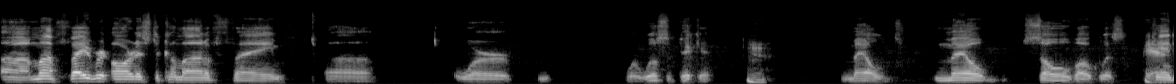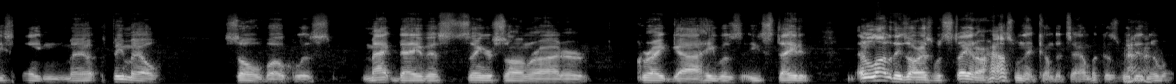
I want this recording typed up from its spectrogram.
uh, my favorite artists to come out of fame uh, were were Wilson Pickett, Hmm. male male soul vocalist, Yeah. Candi Staton, male, female soul vocalist, Mac Davis, singer songwriter, great guy. He was he stayed at, and a lot of these artists would stay at our house when they'd come to town because we Ah. didn't there, were-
